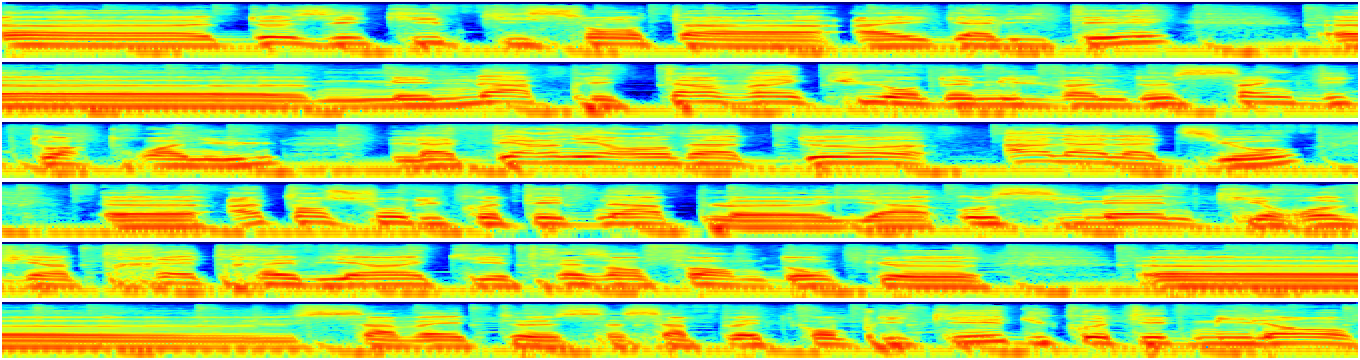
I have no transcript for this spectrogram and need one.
euh, deux équipes qui sont à, égalité, mais Naples est invaincu en 2022, 5 victoires, 3 nuls. La dernière en date 2-1 à la Lazio. Euh, attention du côté de Naples, il y a Ossimène qui revient très très bien, qui est très en forme, donc euh, euh, ça va être ça, ça peut être compliqué. Du côté de Milan,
